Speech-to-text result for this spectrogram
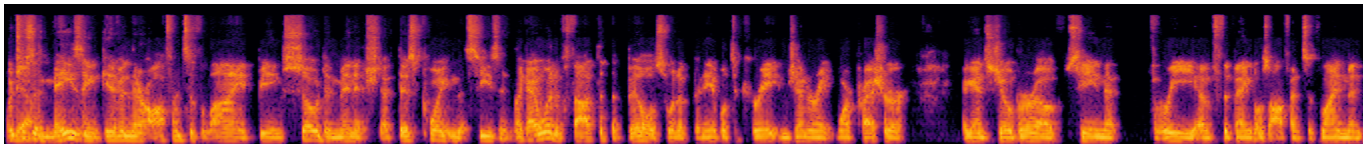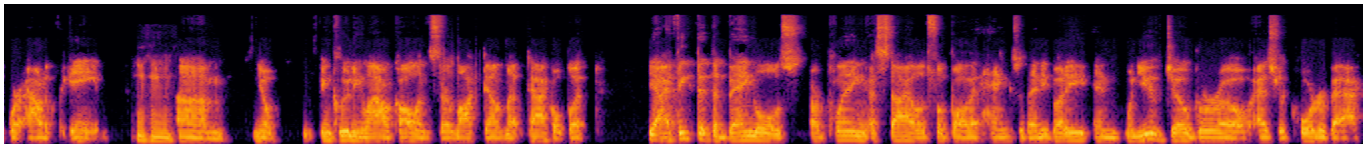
which yeah. is amazing given their offensive line being so diminished at this point in the season. Like I would have thought that the Bills would have been able to create and generate more pressure against Joe Burrow, seeing that three of the Bengals offensive linemen were out of the game. Mm-hmm. Um, you know, including La'el Collins, their lockdown left tackle, but yeah, I think that the Bengals are playing a style of football that hangs with anybody. And when you have Joe Burrow as your quarterback,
